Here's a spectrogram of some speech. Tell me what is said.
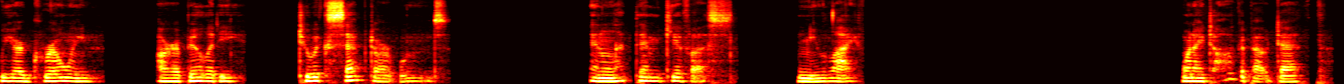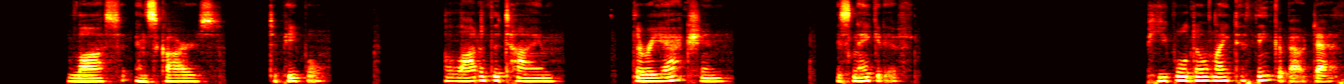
we are growing our ability to accept our wounds and let them give us new life. When I talk about death, loss, and scars to people, a lot of the time the reaction is negative. People don't like to think about death,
